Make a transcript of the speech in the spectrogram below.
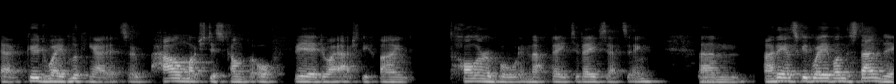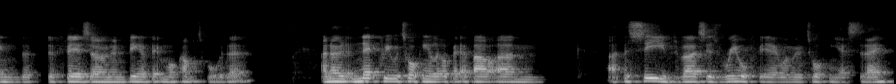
uh, good way of looking at it. So, how much discomfort or fear do I actually find tolerable in that day to day setting? Um, I think that's a good way of understanding the, the fear zone and being a bit more comfortable with it. I know, Nick, we were talking a little bit about um, perceived versus real fear when we were talking yesterday.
